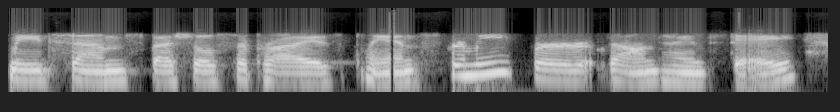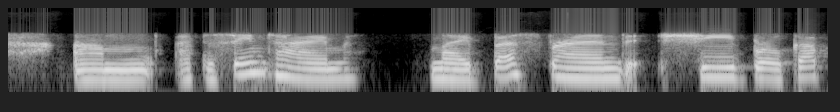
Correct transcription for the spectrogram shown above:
made some special surprise plans for me for Valentine's Day. Um, at the same time, my best friend, she broke up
